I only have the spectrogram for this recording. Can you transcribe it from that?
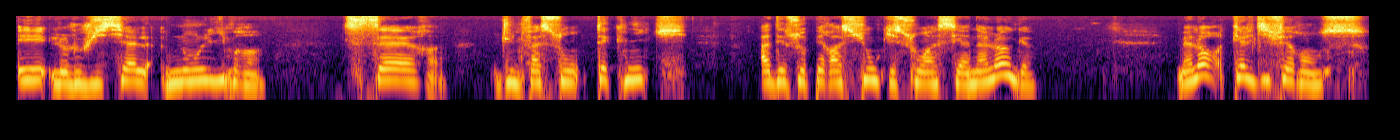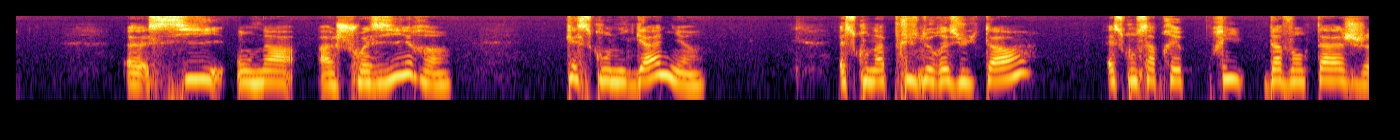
et le logiciel non libre sert d'une façon technique à des opérations qui sont assez analogues. Mais alors, quelle différence euh, Si on a à choisir, qu'est-ce qu'on y gagne? Est-ce qu'on a plus de résultats? Est-ce qu'on s'approprie davantage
